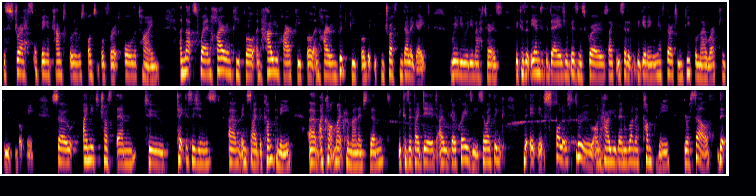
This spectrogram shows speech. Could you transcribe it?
the stress of being accountable and responsible for it all the time. And that's when hiring people and how you hire people and hiring good people that you can trust and delegate really, really matters. Because at the end of the day, as your business grows, like we said at the beginning, we have 13 people now working for You Can Book Me. So I need to trust them to take decisions um, inside the company. Um, I can't micromanage them because if I did, I would go crazy. So I think it, it follows through on how you then run a company yourself that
